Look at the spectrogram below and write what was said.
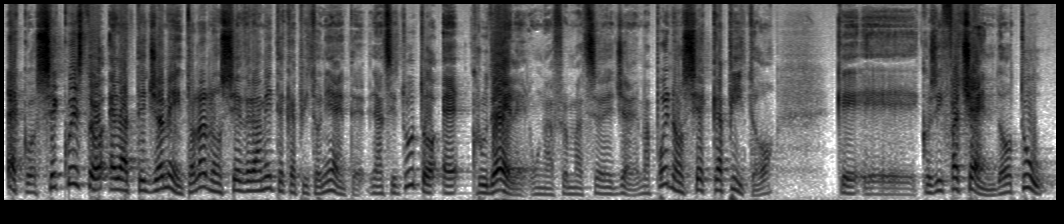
Ecco, se questo è l'atteggiamento, allora non si è veramente capito niente. Innanzitutto è crudele un'affermazione del genere, ma poi non si è capito che eh, così facendo tu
